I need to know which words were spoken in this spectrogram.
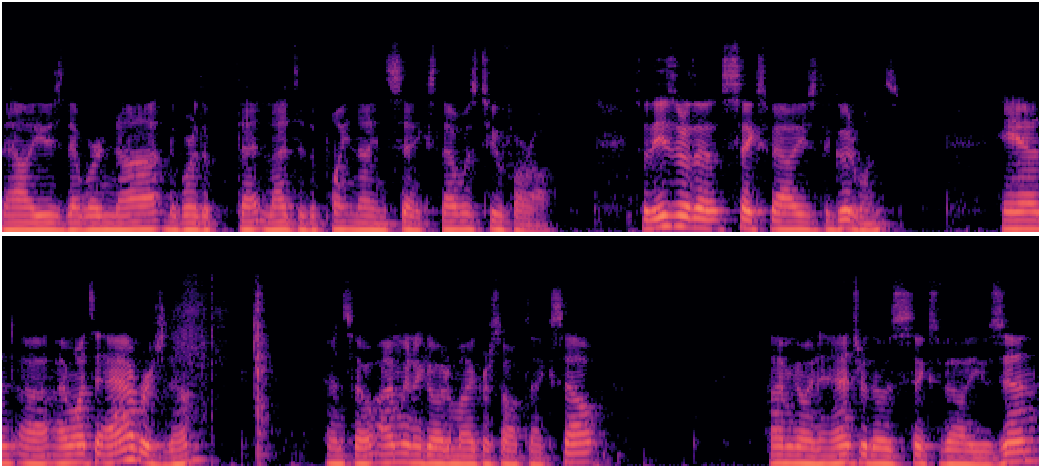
values that were not that were the that led to the 0.96. That was too far off. So these are the six values, the good ones, and uh, I want to average them. And so I'm going to go to Microsoft Excel. I'm going to enter those six values in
